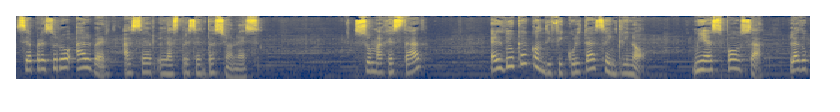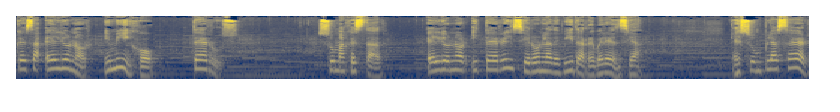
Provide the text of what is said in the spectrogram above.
Se apresuró Albert a hacer las presentaciones. Su Majestad, el Duque con dificultad se inclinó. Mi esposa, la Duquesa Eleonor, y mi hijo, Su Majestad, Eleonor y Terry hicieron la debida reverencia. Es un placer,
